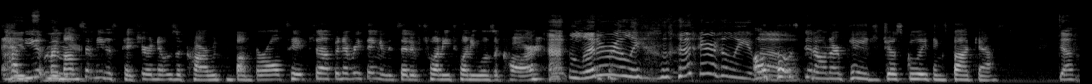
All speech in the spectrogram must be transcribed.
Have It's you? My mom year. sent me this picture, and it was a car with the bumper all taped up and everything, and it said if 2020 was a car. literally, literally. Though. I'll post it on our page, Just Ghoulie Things Podcast. Def-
